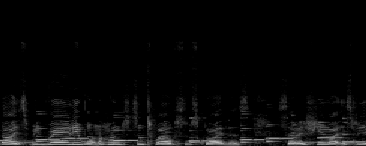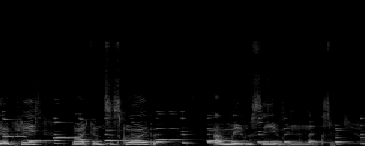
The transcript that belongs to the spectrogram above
Guys, we really want 112 subscribers. So if you like this video, please like and subscribe. And we will see you in the next video.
